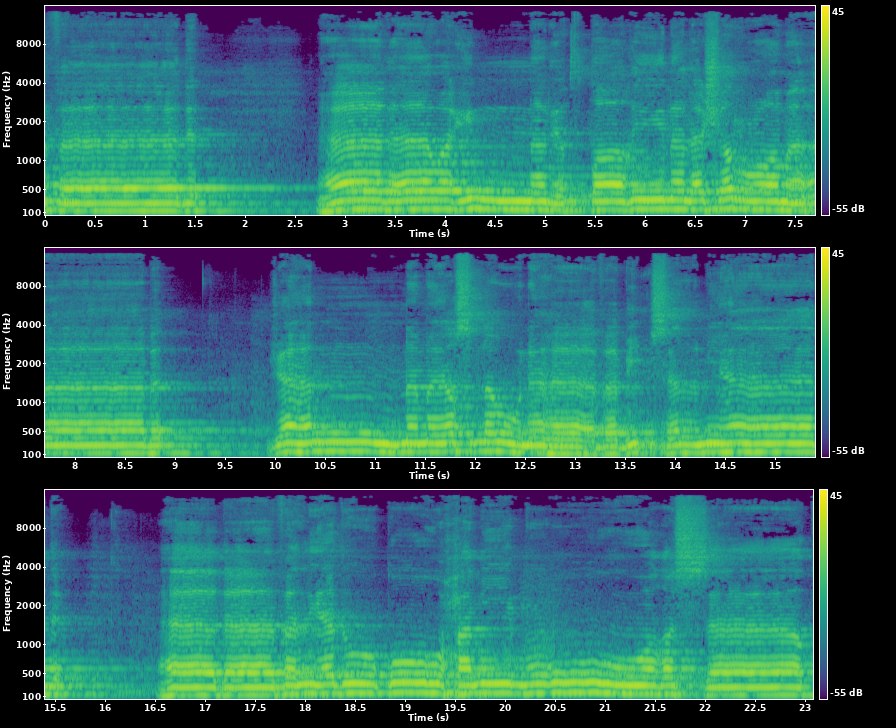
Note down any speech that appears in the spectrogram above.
نفاد هذا وإن للطاغين لشر مآب جهنم يصلونها فبئس المهاد. هذا فليذوقوه حميم وغساق.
